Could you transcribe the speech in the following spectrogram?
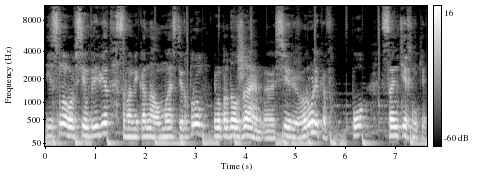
И снова всем привет, с вами канал Мастер Пром, и мы продолжаем э, серию роликов по сантехнике.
